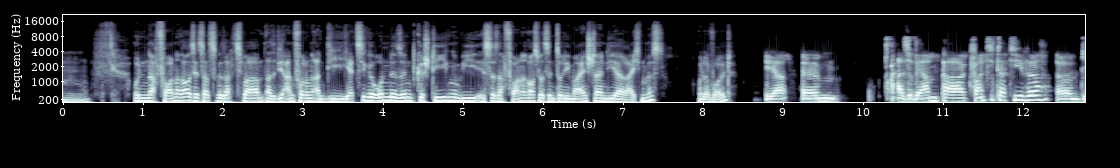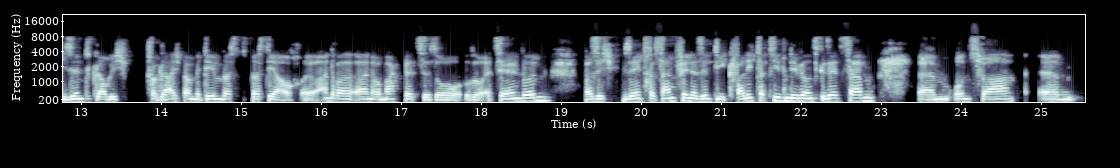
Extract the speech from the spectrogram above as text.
Mhm. Und nach vorne raus, jetzt hast du gesagt, zwar, also die Anforderungen an die jetzige Runde sind gestiegen. Wie ist das nach vorne raus? Was sind so die Meilensteine, die ihr erreichen müsst oder wollt? Ja, ähm, also wir haben ein paar quantitative, ähm, die sind, glaube ich, vergleichbar mit dem, was, was dir auch äh, andere, andere Marktplätze so, so erzählen würden. Was ich sehr interessant finde, sind die qualitativen, die wir uns gesetzt haben. Ähm, und zwar ähm,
